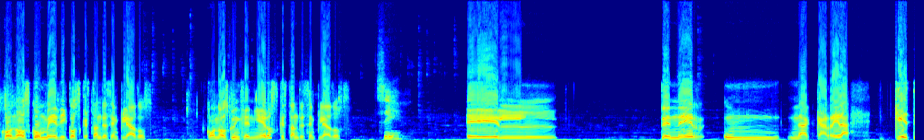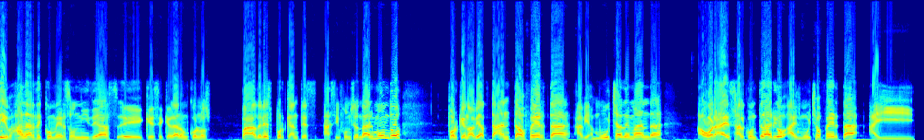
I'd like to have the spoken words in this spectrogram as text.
Conozco médicos que están desempleados. Conozco ingenieros que están desempleados. Sí, el tener un- una carrera que te va a dar de comer son ideas eh, que se quedaron con los padres porque antes así funcionaba el mundo porque no había tanta oferta había mucha demanda ahora es al contrario hay mucha oferta hay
